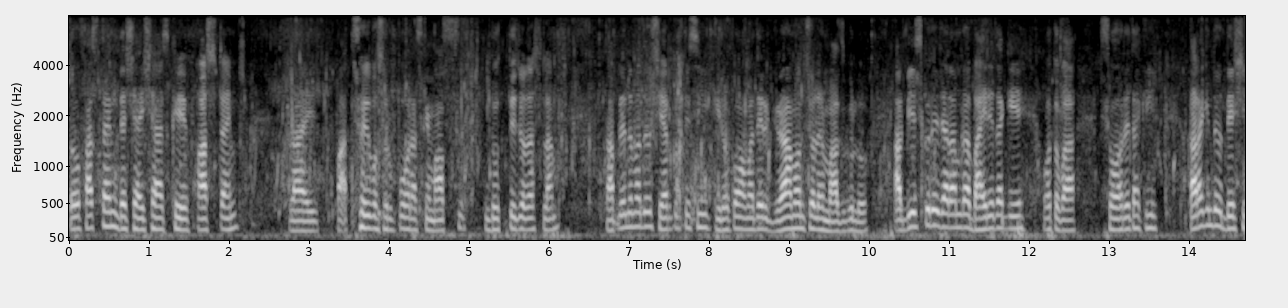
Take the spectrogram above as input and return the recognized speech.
তো ফার্স্ট টাইম দেশে আইসে আজকে ফার্স্ট টাইম প্রায় পাঁচ, ছয় বছর পর আজকে মাছ ধরতে চলে আসলাম। তো আপনাদের মাঝেও শেয়ার করতেছি কীরকম আমাদের গ্রাম অঞ্চলের মাছগুলো। আর বিশেষ করে যারা আমরা বাইরে থাকি অথবা শহরে থাকি, তারা কিন্তু দেশি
